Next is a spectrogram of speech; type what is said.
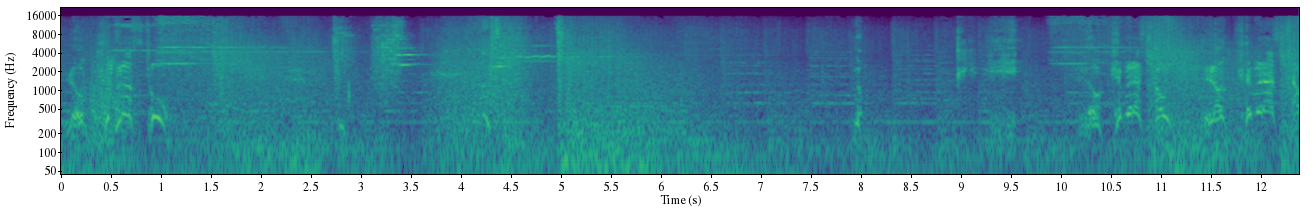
す。ロックブラスト。ロックブラストロックブラスト。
